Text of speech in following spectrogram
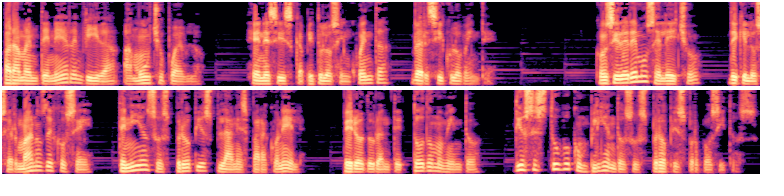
para mantener en vida a mucho pueblo. Génesis capítulo 50, versículo 20. Consideremos el hecho de que los hermanos de José tenían sus propios planes para con él, pero durante todo momento Dios estuvo cumpliendo sus propios propósitos.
